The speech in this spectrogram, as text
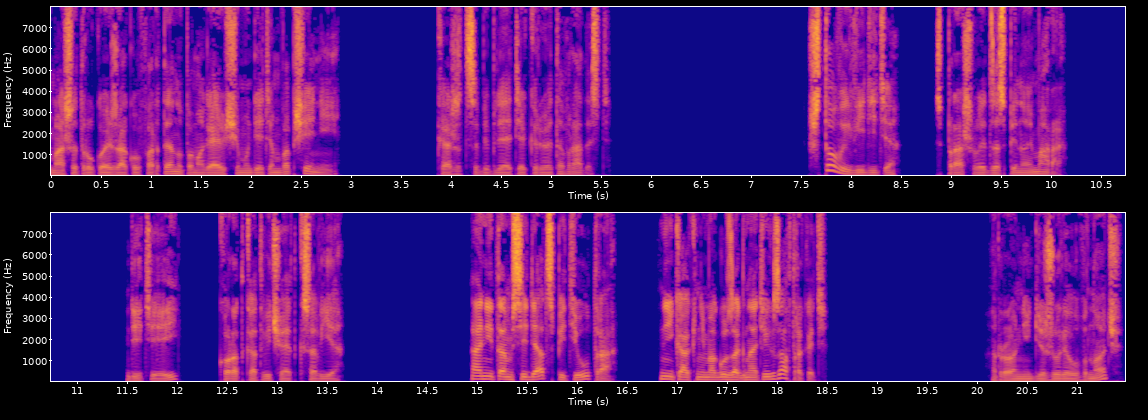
Машет рукой Жаку Фортену, помогающему детям в общении. Кажется, библиотекарю это в радость. «Что вы видите?» — спрашивает за спиной Мара. «Детей?» — коротко отвечает Ксавье. «Они там сидят с пяти утра. Никак не могу загнать их завтракать». «Ронни дежурил в ночь?»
